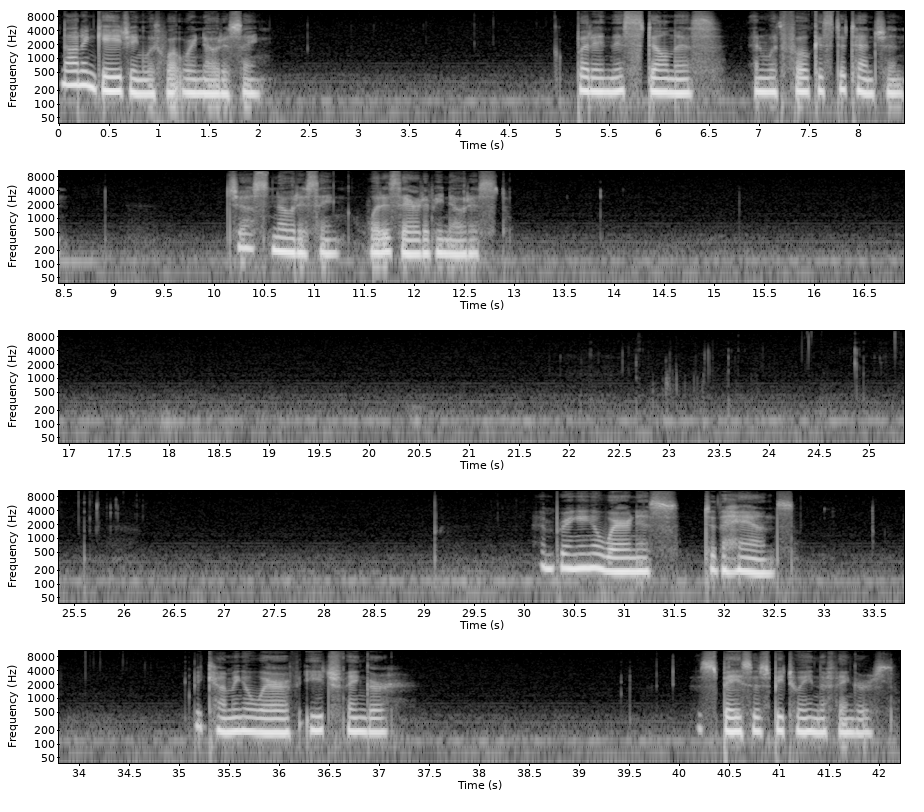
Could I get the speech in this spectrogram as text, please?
Not engaging with what we're noticing, but in this stillness and with focused attention, just noticing what is there to be noticed. And bringing awareness to the hands, becoming aware of each finger, the spaces between the fingers.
